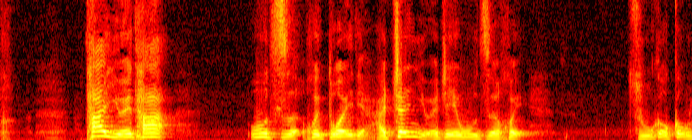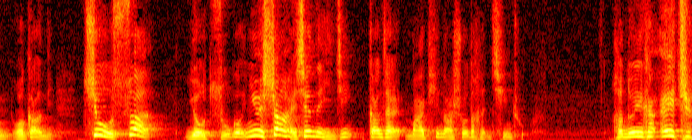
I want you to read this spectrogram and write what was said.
他以为他。物资会多一点，还真以为这些物资会足够供应。我告诉你，就算有足够，因为上海现在已经，刚才马蒂娜说的很清楚，很多人一看，哎，这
